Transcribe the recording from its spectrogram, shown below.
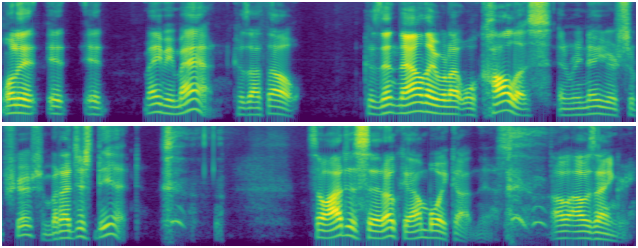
Well, it it it made me mad because I thought because then now they were like, "Well, call us and renew your subscription," but I just did. so I just said, "Okay, I'm boycotting this." I, I was angry.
